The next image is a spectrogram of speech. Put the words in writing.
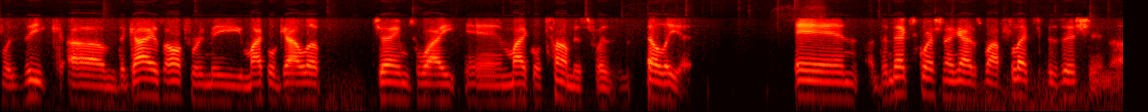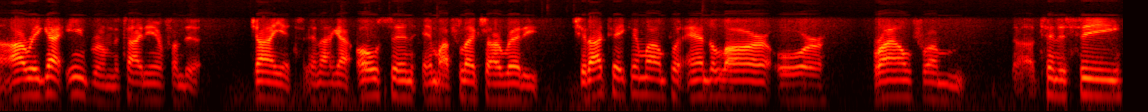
for Zeke. Um, the guy is offering me Michael Gallup, James White, and Michael Thomas for Elliott. And the next question I got is my flex position. Uh, I already got Ingram, the tight end from the Giants, and I got Olsen in my flex already. Should I take him out and put Andelar or Brown from uh, Tennessee,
